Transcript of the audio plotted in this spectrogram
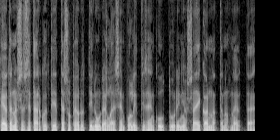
Käytännössä se tarkoitti, että sopeuduttiin uudenlaiseen poliittiseen kulttuuriin, jossa ei kannattanut näyttää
